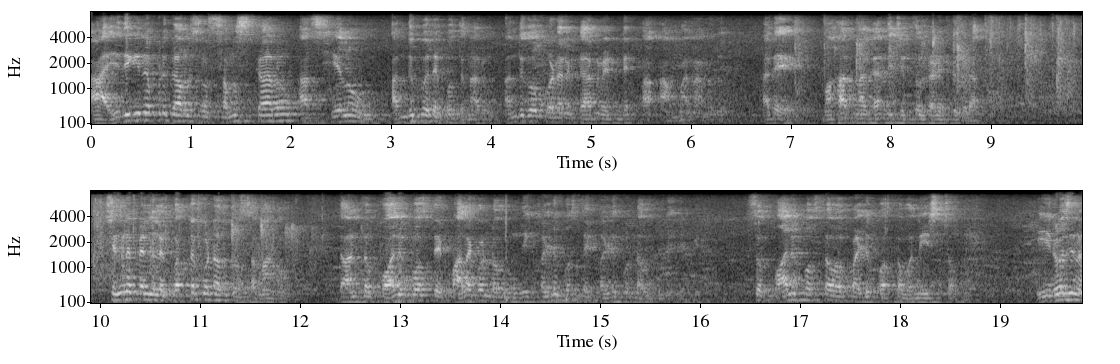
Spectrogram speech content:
ఆ ఎదిగినప్పుడు కావలసిన సంస్కారం ఆ శీలం అందుకోలేకపోతున్నారు. అందుకోకపోవడానికి కారణం ఏంటంటే ఆ అమ్మ నాన్నలు. అదే మహాత్మా గాంధీ చెప్తుంటాడు ఇప్పుడు కూడా. చిన్నపిల్లలు కొత్త కుండలతో సమానం. దాంట్లో పాలు పోస్తే పాలకొండ అవుతుంది కళ్ళు పోస్తే కళ్ళు అవుతుంది అని చెప్పి. సో పాలు పోస్తావో కళ్ళు పోస్తావో నీ ఇష్టం. ఈ రోజున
